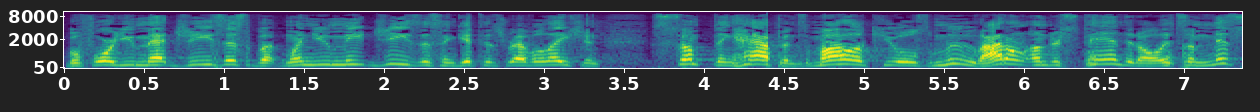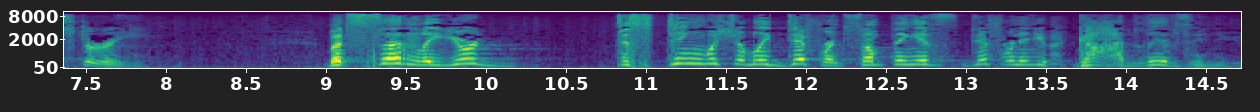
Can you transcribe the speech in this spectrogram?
before you met Jesus, but when you meet Jesus and get this revelation, something happens. Molecules move. I don't understand it all. It's a mystery. But suddenly you're distinguishably different. Something is different in you. God lives in you.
